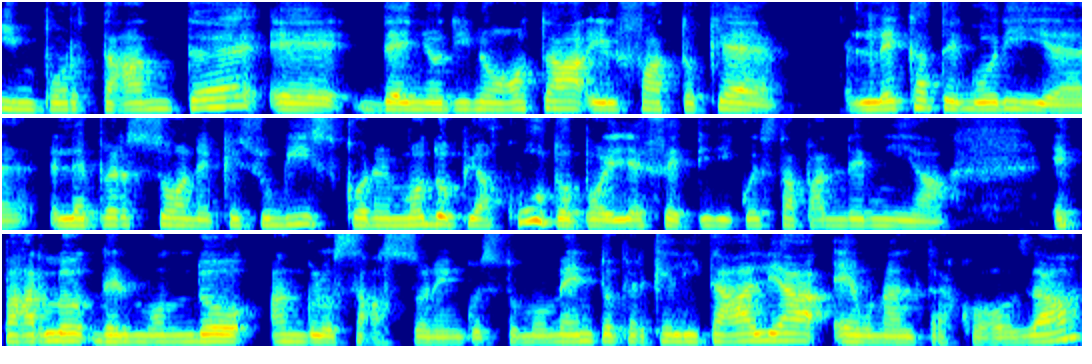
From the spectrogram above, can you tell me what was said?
importante e degno di nota il fatto che le categorie, le persone che subiscono in modo più acuto poi gli effetti di questa pandemia, e parlo del mondo anglosassone in questo momento perché l'Italia è un'altra cosa,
